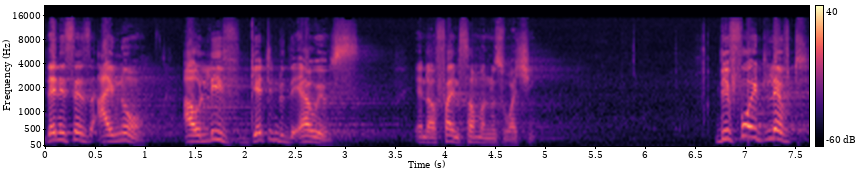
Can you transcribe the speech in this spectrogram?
Then he says, I know. I'll leave, get into the airwaves, and I'll find someone who's watching. Before it left,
